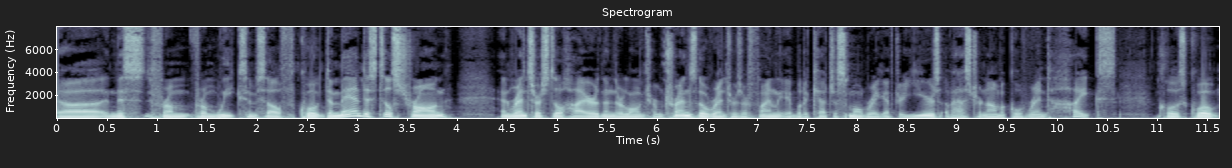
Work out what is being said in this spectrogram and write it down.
uh, and this from from Weeks himself, quote: "Demand is still strong." And rents are still higher than their long term trends, though renters are finally able to catch a small break after years of astronomical rent hikes. Close quote.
